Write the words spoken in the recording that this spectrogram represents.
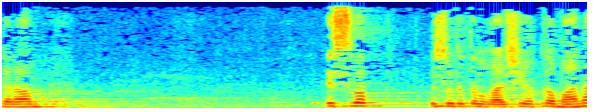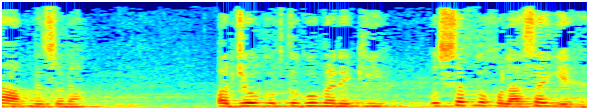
کرام اس وقت صورت الغاشیہ کا معنی آپ نے سنا اور جو گفتگو میں نے کی، اس سب کا خلاصہ یہ ہے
